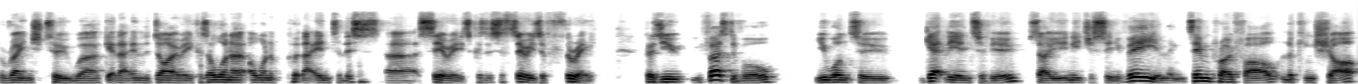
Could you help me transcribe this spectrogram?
arrange to uh, get that in the diary because I want to I want to put that into this uh, series because it's a series of three. Because you, you first of all you want to get the interview, so you need your CV, your LinkedIn profile looking sharp,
